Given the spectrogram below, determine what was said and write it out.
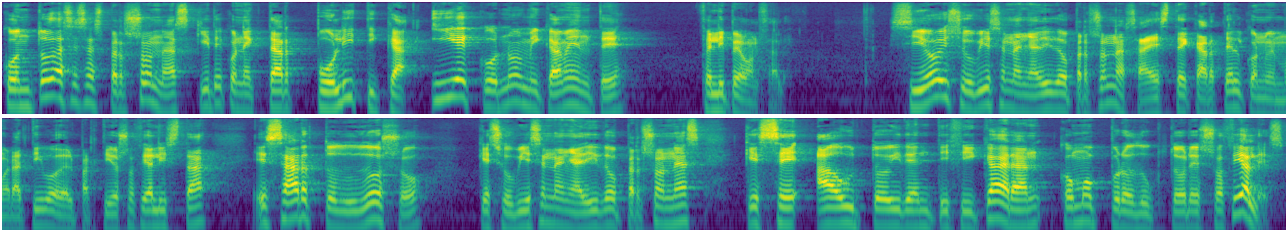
Con todas esas personas quiere conectar política y económicamente Felipe González. Si hoy se hubiesen añadido personas a este cartel conmemorativo del Partido Socialista, es harto dudoso que se hubiesen añadido personas que se autoidentificaran como productores sociales,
